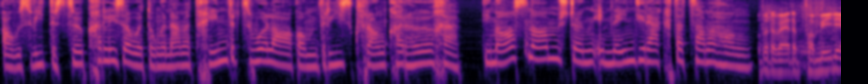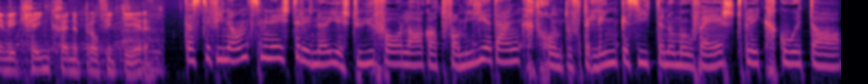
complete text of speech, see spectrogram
Als weiteres Zuckerli sollen die Unternehmen die Kinderzulage um 30 Franken erhöhen. Die Massnahmen stehen im indirekten Zusammenhang. Aber da werden Familien mit Kindern profitieren. Dass der Finanzminister in neue Steuervorlage an die Familie denkt, kommt auf der linken Seite nur auf den ersten Blick gut an.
